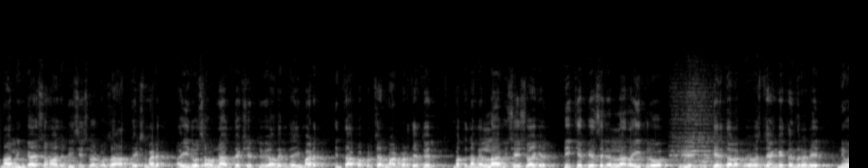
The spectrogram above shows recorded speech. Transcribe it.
ನಾವು ಲಿಂಗಾಯತ ಸಮಾಜ ಡಿ ಸಿ ಸಿ ಬ್ಯಾಂಕ್ ಹೊಸ ಅಧ್ಯಕ್ಷ ಮಾಡಿ ಐದು ವರ್ಷ ಅವ್ರನ್ನ ಅಧ್ಯಕ್ಷ ಇರ್ತೀವಿ ಅದಕ್ಕೆ ದಯಮಾಡಿ ಇಂಥ ಅಪಪ್ರಚಾರ ಮಾಡಬಾರ್ದು ಮತ್ತು ನಮ್ಮೆಲ್ಲ ವಿಶೇಷವಾಗಿ ಪಿ ಕೆ ಪಿ ಎಸ್ ಎಲ್ಲ ರೈತರು ಇಲ್ಲಿ ಹುಕ್ಕೇರಿ ತಾಲೂಕು ವ್ಯವಸ್ಥೆ ಹೆಂಗೈತೆ ಅಂದ್ರೆ ರೀ, ನೀವು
